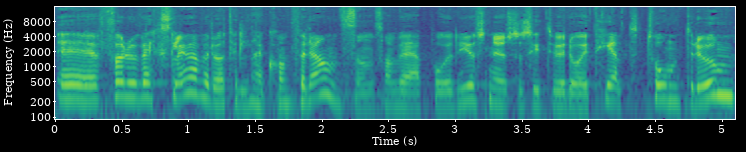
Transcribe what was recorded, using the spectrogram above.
Eh, för att växla över då till den här konferensen som vi är på. Just nu så sitter vi då i ett helt tomt rum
